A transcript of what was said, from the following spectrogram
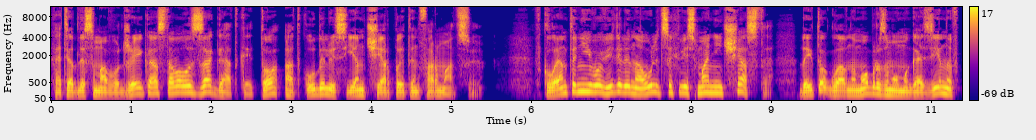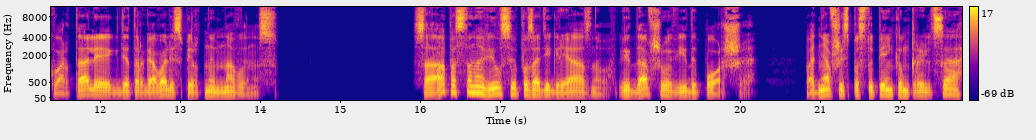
хотя для самого Джейка оставалось загадкой то, откуда Люсьен черпает информацию. В Клентоне его видели на улицах весьма нечасто, да и то главным образом у магазина в квартале, где торговали спиртным на вынос. Саап остановился позади грязного, видавшего виды Порше. Поднявшись по ступенькам крыльца,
